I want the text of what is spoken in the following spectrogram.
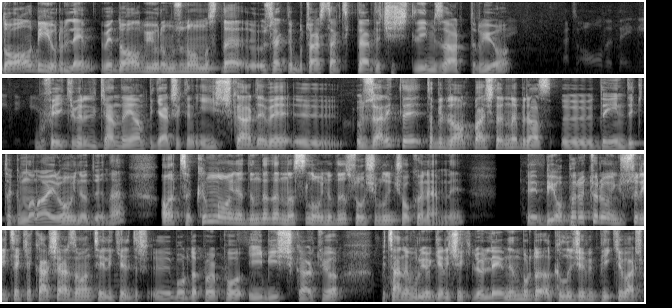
Doğal bir yoru lane ve doğal bir yorumumuzun olması da e, özellikle bu tarz taktiklerde çeşitliliğimizi arttırıyor. Bu fake'i verirken de Yampi gerçekten iyi iş çıkardı ve e, özellikle tabii round başlarına biraz e, değindik takımdan ayrı oynadığına. Ama takımla oynadığında da nasıl oynadığı Sociable'ın çok önemli. E, bir operatör oyuncusu retake'e karşı her zaman tehlikelidir. E, bu arada iyi bir iş çıkartıyor. Bir tane vuruyor geri çekiliyor. Lev'nin burada akıllıca bir piki var.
